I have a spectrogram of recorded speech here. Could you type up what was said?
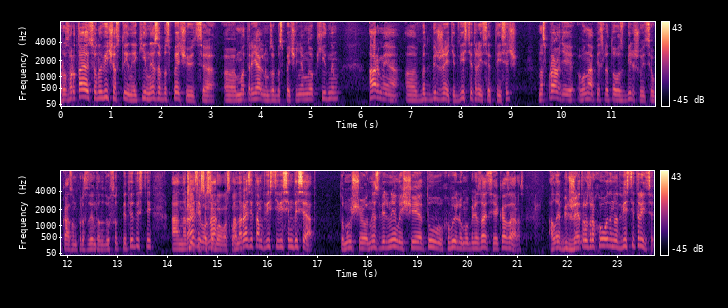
Розгортаються нові частини, які не забезпечуються е, матеріальним забезпеченням необхідним. Армія е, в бюджеті 230 тисяч. Насправді вона після того збільшується указом президента до 250, а наразі, вона, а наразі там 280, тому що не звільнили ще ту хвилю мобілізації, яка зараз. Але бюджет розрахований на 230.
